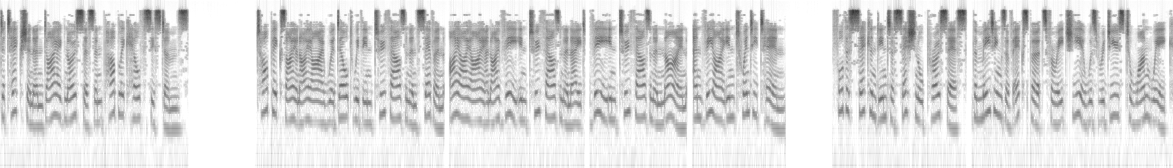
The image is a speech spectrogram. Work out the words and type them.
detection and diagnosis and public health systems. Topics I and II were dealt with in 2007, III and IV in 2008, V in 2009, and VI in 2010. For the second intersessional process, the meetings of experts for each year was reduced to one week.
